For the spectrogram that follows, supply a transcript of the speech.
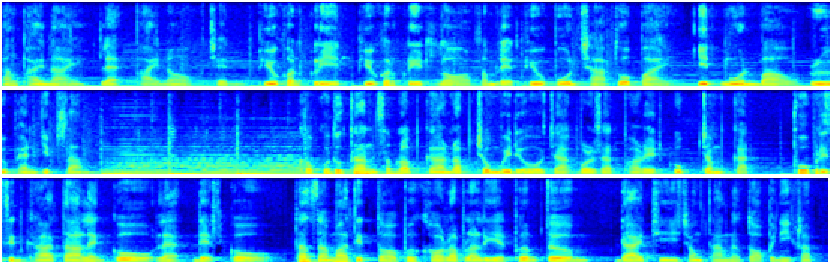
ทั้งภายในและภายนอก เช่น ผิวคอนกรีต ผิวคอนกรีตหล่อสำเร็จ ผิวปูนฉาบทั่วไป อิฐมวลเบา หรือแผ่นยิปซัมขอบคุณทุกท่านสำหรับการรับชมวิดีโอจากบริษัทพาเรตกรุ๊ปจำกัด ผู้ผลิตสินค้าตาแลงโก้และเดฟโก้ท่านสามารถติดต่อเพื่อขอรับรายละเอียดเพิ่มเติม ได้ที่ช่องทางดังต่อไปนี้ครับ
